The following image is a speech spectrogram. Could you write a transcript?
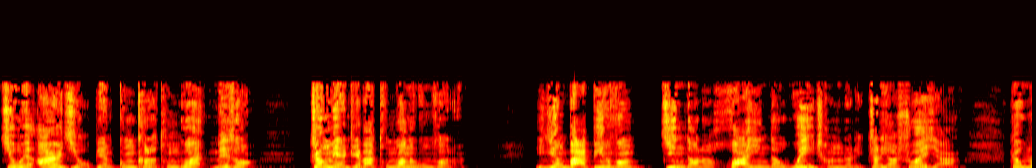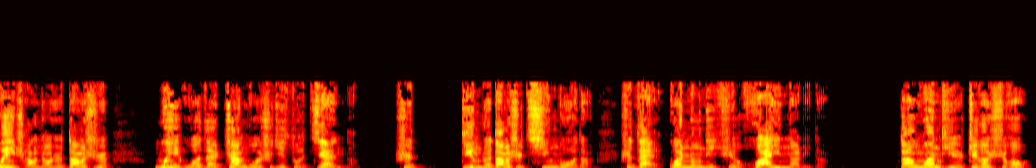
九月二十九，便攻克了潼关。没错，正面直接把潼关给攻克了，已经把兵锋进到了华阴的魏长城这里。这里要说一下啊，这魏长城是当时魏国在战国时期所建的，是顶着当时秦国的。是在关中地区华阴那里的，但问题这个时候，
